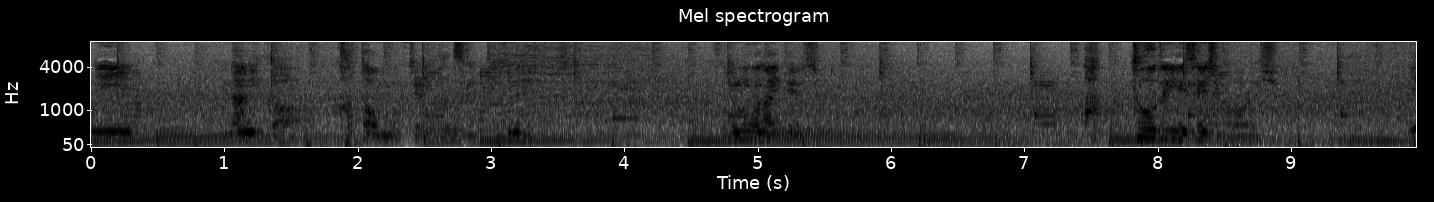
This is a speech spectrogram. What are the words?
に何か肩を持ってる発言できないじゃないですか。子供が泣いてるんですよ。圧倒的に戦車が悪いでし。ょい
